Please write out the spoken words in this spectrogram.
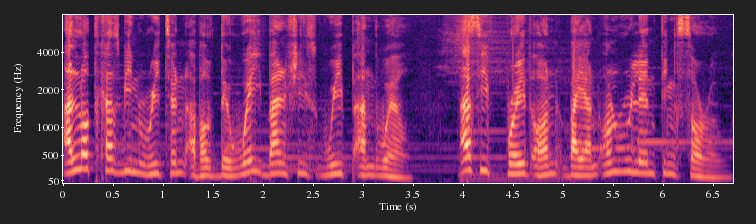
a lot has been written about the way banshees weep and wail, as if preyed on by an unrelenting sorrow.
